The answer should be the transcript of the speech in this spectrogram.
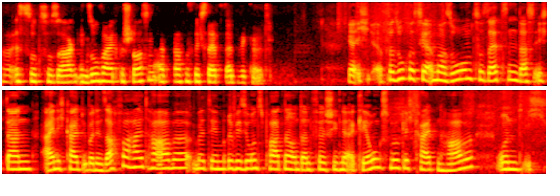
äh, ist sozusagen insoweit geschlossen, als dass es sich selbst entwickelt. Ja, ich äh, versuche es ja immer so umzusetzen, dass ich dann Einigkeit über den Sachverhalt habe mit dem Revisionspartner und dann verschiedene Erklärungsmöglichkeiten habe und ich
